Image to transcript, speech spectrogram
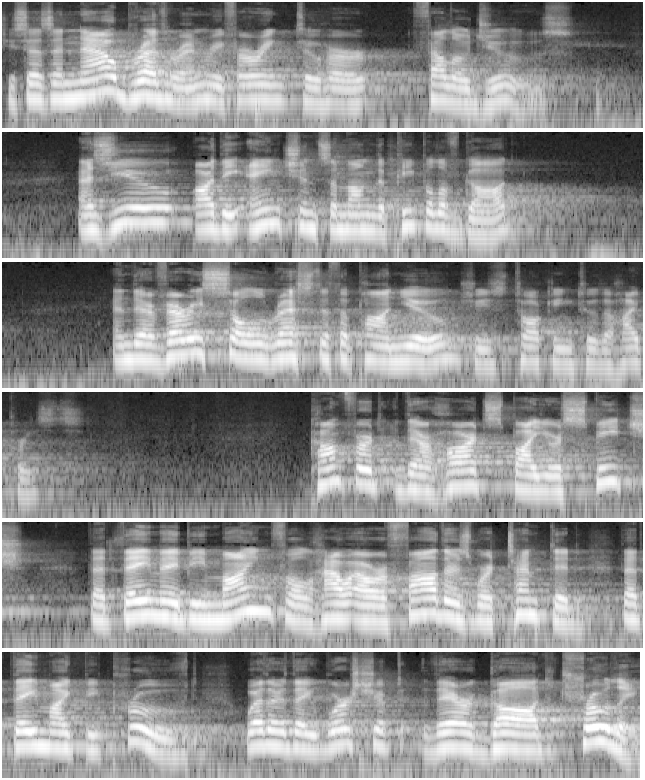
She says, And now, brethren, referring to her fellow Jews, as you are the ancients among the people of God, and their very soul resteth upon you, she's talking to the high priests. Comfort their hearts by your speech, that they may be mindful how our fathers were tempted, that they might be proved whether they worshipped their God truly.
